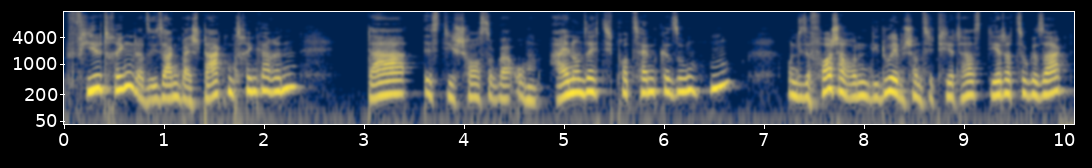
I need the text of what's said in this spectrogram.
viel trinkt, also Sie sagen bei starken Trinkerinnen, da ist die Chance sogar um 61 Prozent gesunken. Und diese Forscherin, die du eben schon zitiert hast, die hat dazu gesagt,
